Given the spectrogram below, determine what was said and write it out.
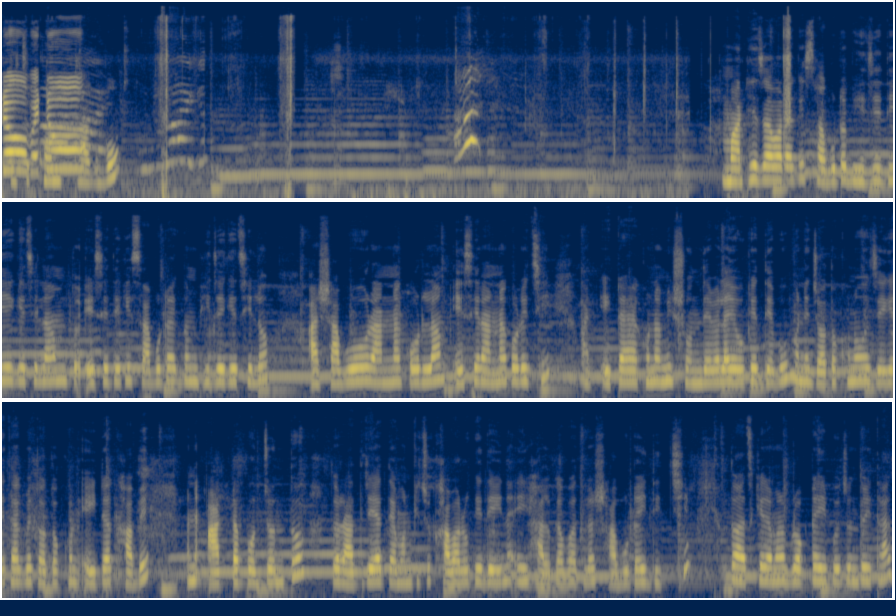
কিছুক্ষণ থাকব। মাঠে যাওয়ার আগে সাবুটা ভিজে দিয়ে গেছিলাম, তো এসে দেখি সাবুটা একদম ভিজে গেছিল। আর সাবুও রান্না করলাম, এসে রান্না করেছি। আর এটা এখন আমি সন্ধেবেলায় ওকে দেবো মানে যতক্ষণ ও জেগে থাকবে ততক্ষণ এইটা খাবে। মানে আটটা পর্যন্ত, তো রাত্রে আর তেমন কিছু খাবার ওকে দেই না, এই হালকা পাতলা সাবুটাই দিচ্ছি। তো আজকের আমার ব্লগটা এই পর্যন্তই থাক,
